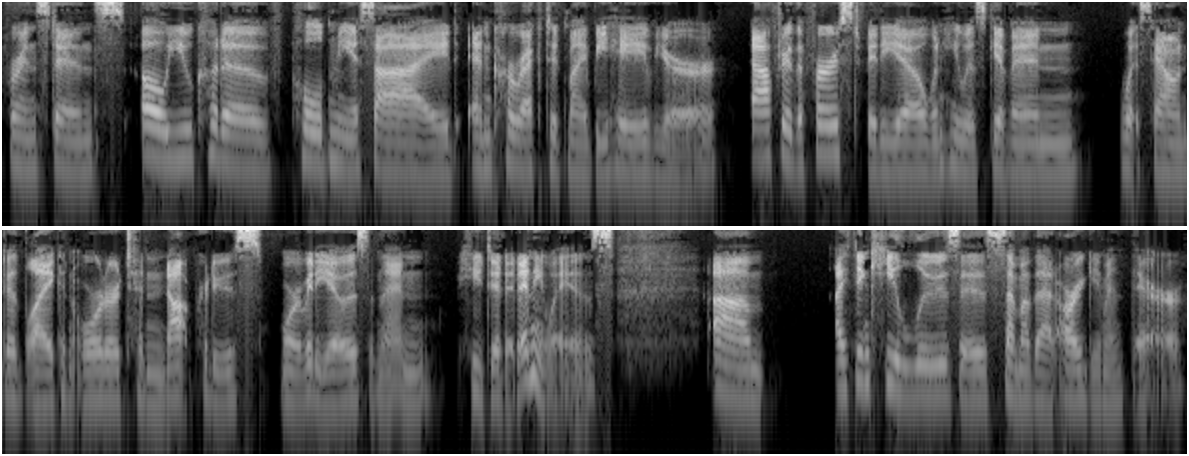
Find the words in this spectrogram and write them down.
for instance, oh, you could have pulled me aside and corrected my behavior after the first video, when he was given what sounded like an order to not produce more videos, and then he did it anyways, um, I think he loses some of that argument there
